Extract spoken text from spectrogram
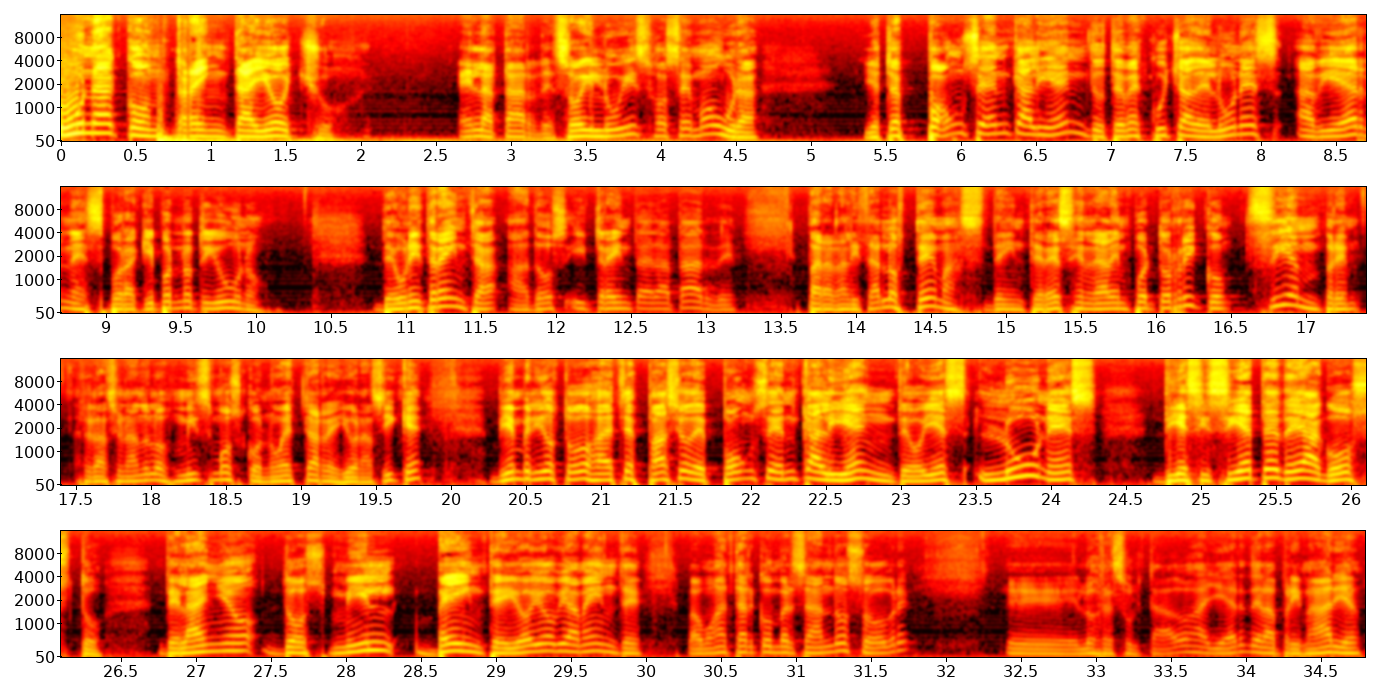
una con 38 en la tarde. Soy Luis José Moura y esto es Ponce en Caliente. Usted me escucha de lunes a viernes por aquí por Noti1, de 1 y 30 a 2 y 30 de la tarde, para analizar los temas de interés general en Puerto Rico, siempre relacionando los mismos con nuestra región. Así que bienvenidos todos a este espacio de Ponce en Caliente. Hoy es lunes 17 de agosto del año 2020. Y hoy obviamente vamos a estar conversando sobre eh, los resultados ayer de la primaria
